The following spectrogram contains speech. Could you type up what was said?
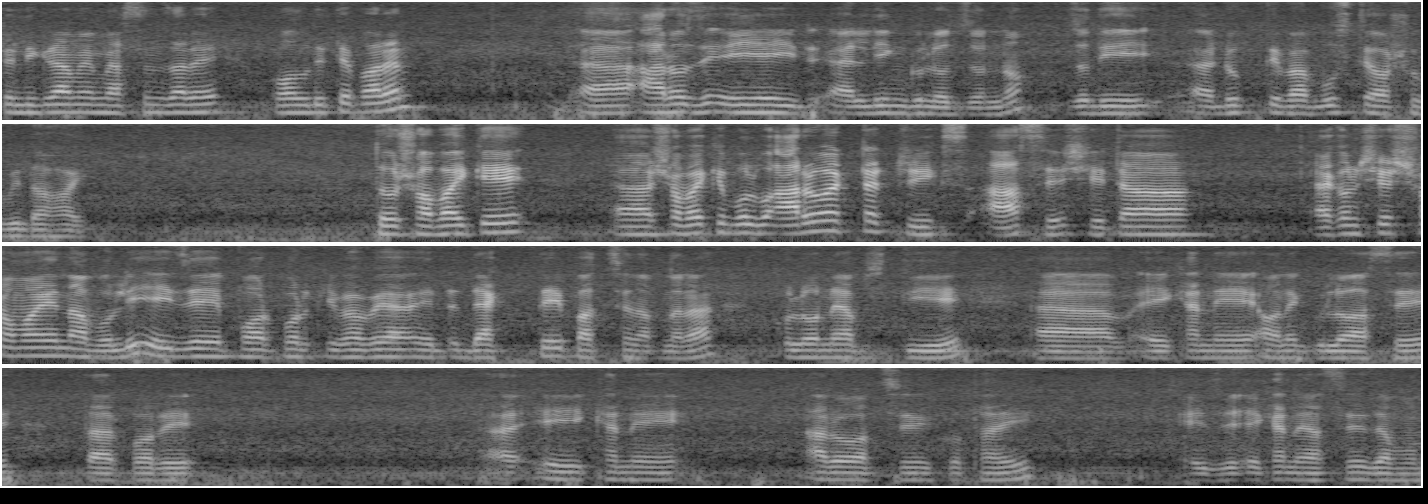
টেলিগ্রামে মেসেঞ্জারে কল দিতে পারেন। আরও যে এই এই লিঙ্কগুলোর জন্য যদি ঢুকতে বা বুঝতে অসুবিধা হয়। তো সবাইকে সবাইকে বলব আরও একটা ট্রিক্স আছে সেটা এখন শেষ সময়ে না বলি এই যে পরপর কীভাবে এটা দেখতেই পাচ্ছেন আপনারা ক্লোন অ্যাপস দিয়ে আহ, এইখানে অনেকগুলো আছে তারপরে এইখানে আরও আছে কোথায়? এই যে এখানে আছে যেমন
